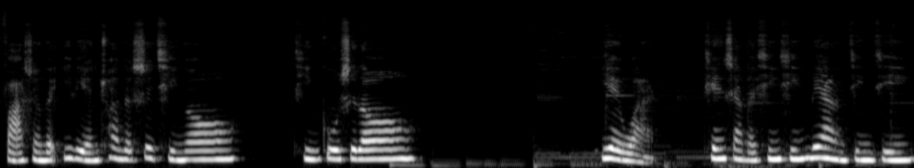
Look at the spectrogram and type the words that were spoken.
发生了一连串的事情哦，听故事喽。夜晚，天上的星星亮晶晶，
